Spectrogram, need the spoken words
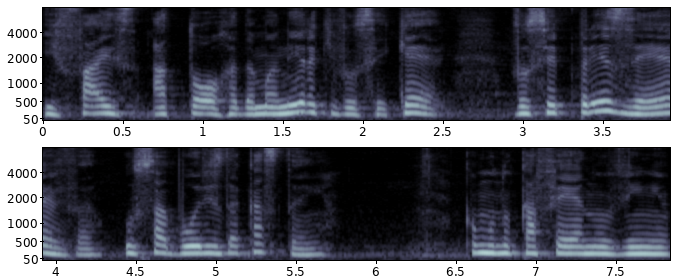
e faz a torra da maneira que você quer, você preserva os sabores da castanha. Como no café, no vinho,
